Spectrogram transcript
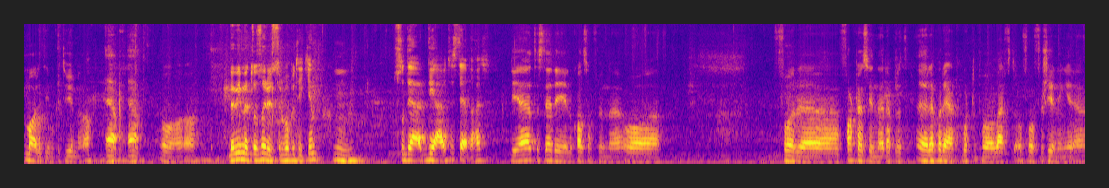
maritim kutyme. da. Ja, ja. Og, Men vi møtte også russere på butikken. Mm. Så de er, de er, jo til stede her. De er til stede i lokalsamfunnet og får uh, fartøyene sine reparert borte på verftet og får forsyninger.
